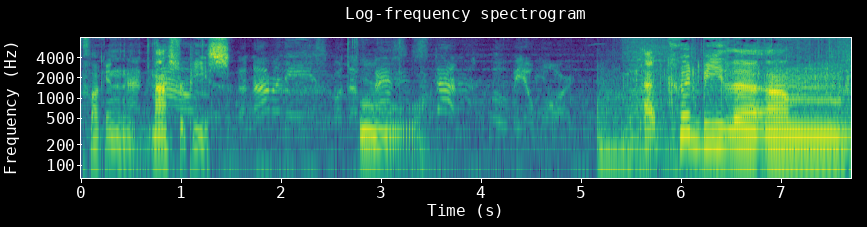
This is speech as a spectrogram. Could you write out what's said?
fucking masterpiece. Ooh. That could be the um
